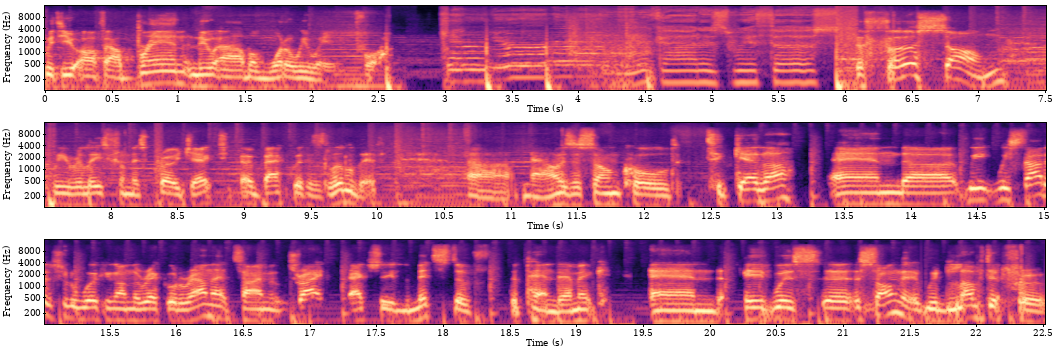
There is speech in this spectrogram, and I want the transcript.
with you off our brand new album, What Are We Waiting For? Can you? God is with us. The first song we released from this project, go back with us a little bit uh, now, is a song called Together. And uh, we, we started sort of working on the record around that time. It was right actually in the midst of the pandemic. And it was uh, a song that we'd loved it for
